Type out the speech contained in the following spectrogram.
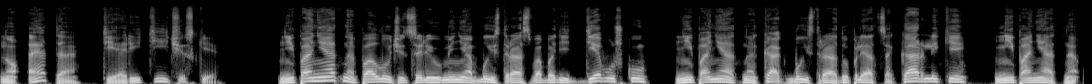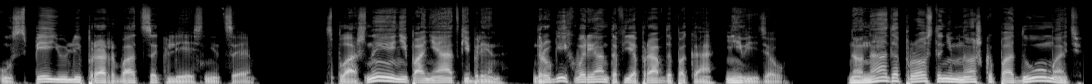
Но это теоретически. Непонятно, получится ли у меня быстро освободить девушку, непонятно, как быстро одупляться карлики, непонятно, успею ли прорваться к лестнице. Сплошные непонятки, блин. Других вариантов я, правда, пока не видел. Но надо просто немножко подумать.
